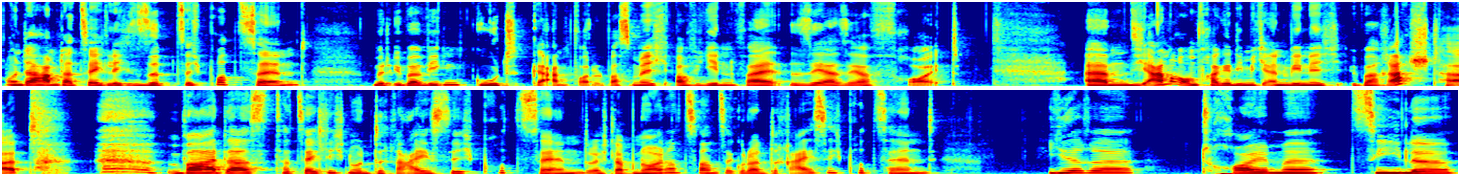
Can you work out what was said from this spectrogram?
Und da haben tatsächlich 70 Prozent mit überwiegend gut geantwortet, was mich auf jeden Fall sehr, sehr freut. Ähm, die andere Umfrage, die mich ein wenig überrascht hat, war, dass tatsächlich nur 30 Prozent, ich glaube 29 oder 30 Prozent, ihre Träume, Ziele,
